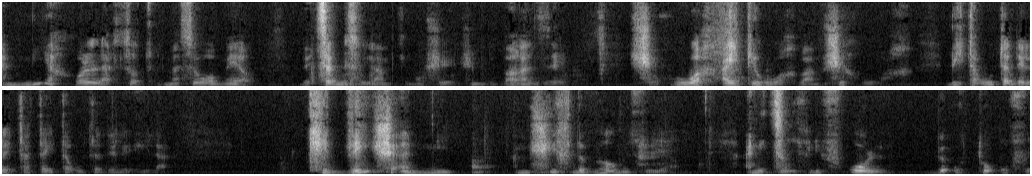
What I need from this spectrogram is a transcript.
אני יכול לעשות, למעשה הוא אומר, בצד מסוים, כמו ש, שמדובר על זה, שרוח, הייתי רוח ואמשיך רוח, בהתערותא דלתתא התערותא דלעילה. כדי שאני אמשיך דבר מסוים, אני צריך לפעול באותו אופן.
